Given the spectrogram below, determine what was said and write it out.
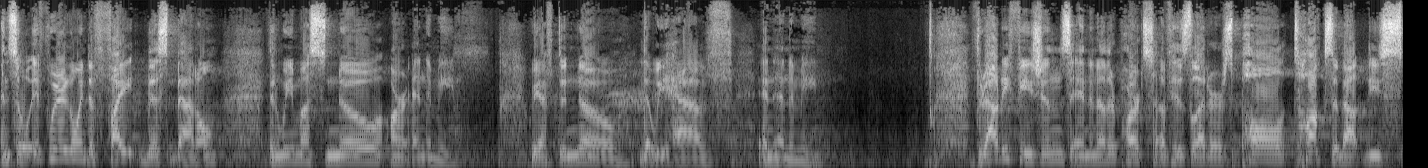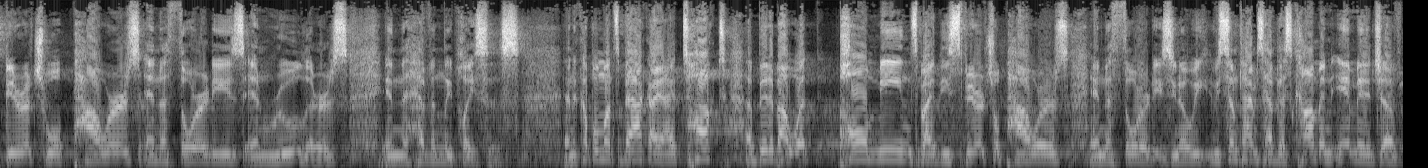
And so, if we are going to fight this battle, then we must know our enemy. We have to know that we have an enemy. Throughout Ephesians and in other parts of his letters, Paul talks about these spiritual powers and authorities and rulers in the heavenly places. And a couple months back, I, I, talked a bit about what Paul means by these spiritual powers and authorities. You know, we, we sometimes have this common image of,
